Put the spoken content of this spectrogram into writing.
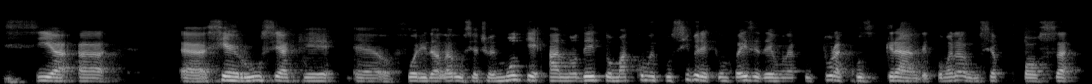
sia, eh, eh, sia in Russia che eh, fuori dalla Russia. Cioè molti hanno detto ma com'è possibile che un paese di una cultura così grande come la Russia possa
